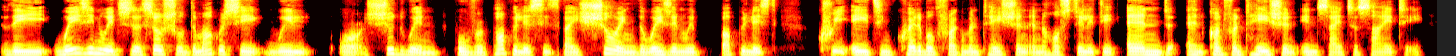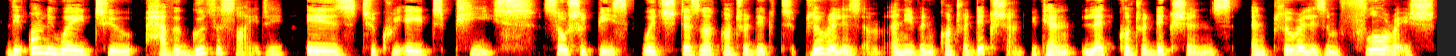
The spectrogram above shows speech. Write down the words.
the ways in which the social democracy will or should win over populists is by showing the ways in which populists create incredible fragmentation and hostility and, and confrontation inside society. The only way to have a good society is to create peace, social peace, which does not contradict pluralism and even contradiction. You can let contradictions and pluralism flourish,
